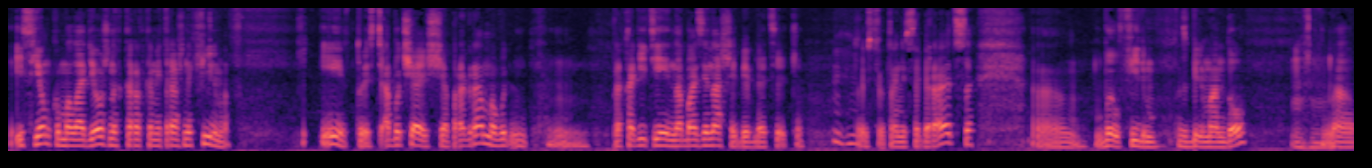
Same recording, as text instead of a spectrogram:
и съемку молодежных короткометражных фильмов. И, то есть, обучающая программа будет проходить и на базе нашей библиотеки. То есть, вот они собираются. Эм, Был фильм с Бельмондо. на-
